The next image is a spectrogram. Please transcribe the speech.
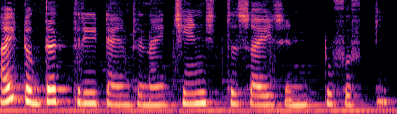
I took that three times and I changed the size into 50.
